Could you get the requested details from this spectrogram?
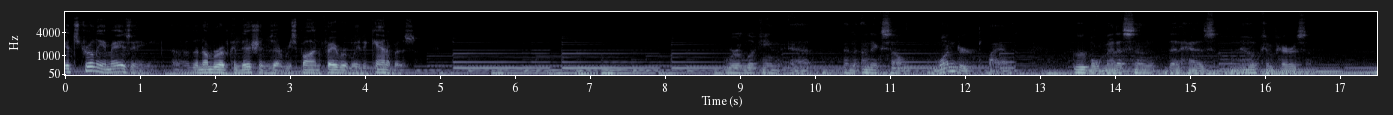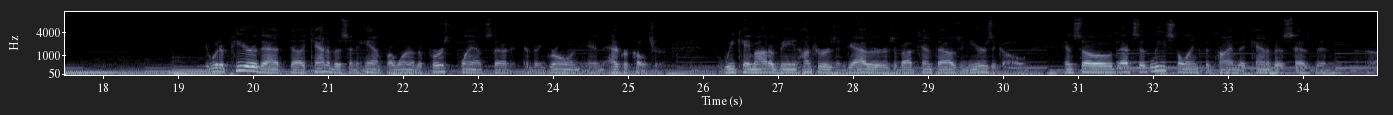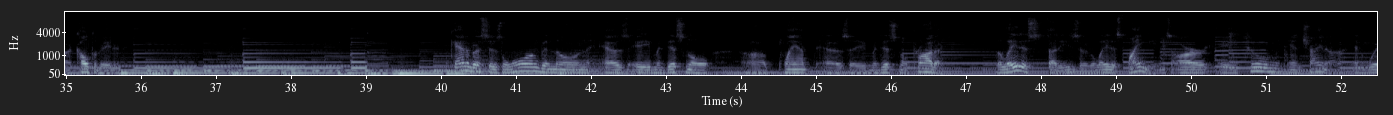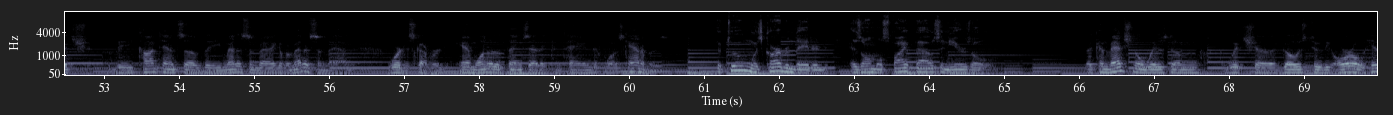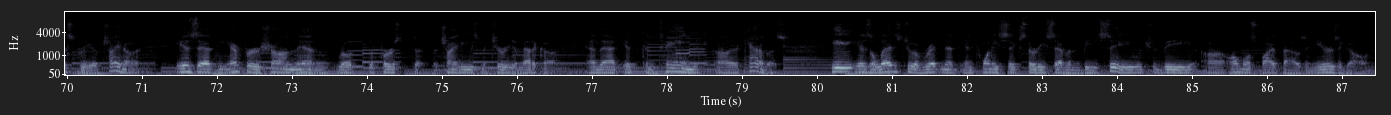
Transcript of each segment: It's truly amazing uh, the number of conditions that respond favorably to cannabis. We're looking at an unexcelled wonder plant, herbal medicine that has no comparison. It would appear that uh, cannabis and hemp are one of the first plants that have been grown in agriculture. We came out of being hunters and gatherers about 10,000 years ago, and so that's at least the length of time that cannabis has been uh, cultivated. Cannabis has long been known as a medicinal uh, plant, as a medicinal product. The latest studies or the latest findings are a tomb in China in which the contents of the medicine bag of a medicine man were discovered, and one of the things that it contained was cannabis. The tomb was carbon dated as almost 5,000 years old. The conventional wisdom, which uh, goes to the oral history of China, is that the Emperor Shen Nung wrote the first uh, Chinese Materia Medica and that it contained uh, cannabis. He is alleged to have written it in 2637 BC, which would be uh, almost 5,000 years ago.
